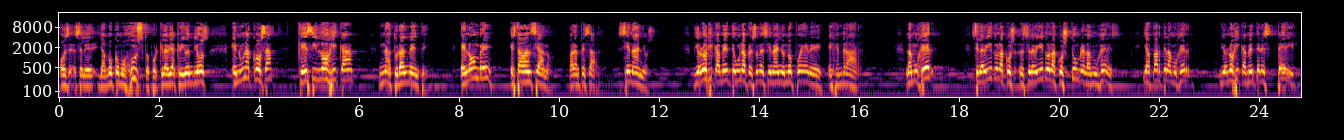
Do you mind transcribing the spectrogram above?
o se, le llamó como justo, porque le había creído en Dios en una cosa que es ilógica naturalmente. El hombre estaba anciano, para empezar, 100 años. Biológicamente una persona de 100 años no puede engendrar. La mujer, se le había ido la, se le había ido la costumbre a las mujeres. Y aparte la mujer biológicamente era estéril.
